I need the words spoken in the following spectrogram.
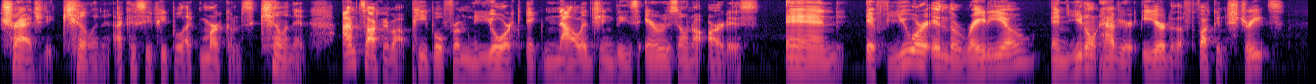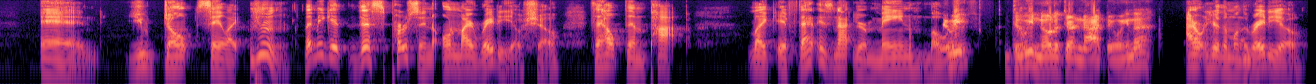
Tragedy killing it. I can see people like Merkham's killing it. I'm talking about people from New York acknowledging these Arizona artists. And if you are in the radio and you don't have your ear to the fucking streets and you don't say like, hmm, let me get this person on my radio show to help them pop. Like if that is not your main motive, Do we know that they're not doing that? I don't hear them on the radio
